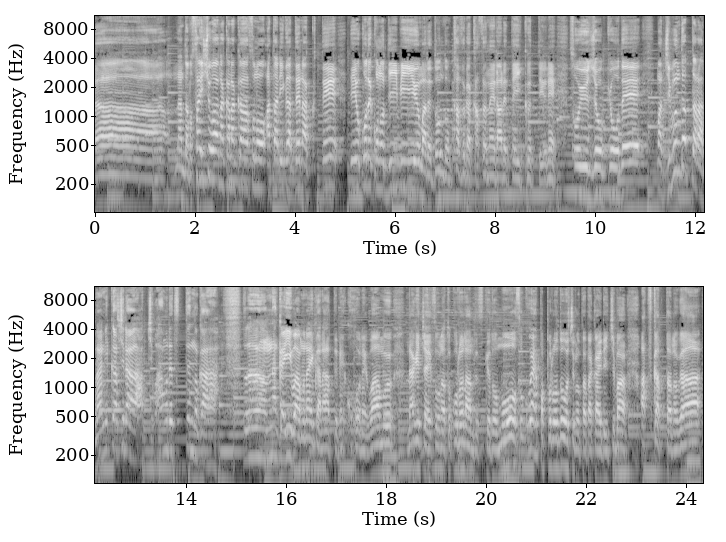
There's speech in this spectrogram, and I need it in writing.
あなんだろう最初はなかなかその当たりが出なくてで横でこの DBU までどんどん数が重ねられていくっていうねそういう状況でまあ自分だったら何かしらあっちワームで釣ってんのかうーんなんかいいワームないかなってねこうねワーム投げちゃいそうなところなんですけどもそこがやっぱプロ同士の戦いで一番熱かったのが、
